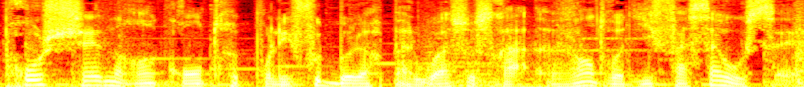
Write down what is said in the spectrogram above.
Prochaine rencontre pour les footballeurs palois, ce sera vendredi face à Auxerre.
